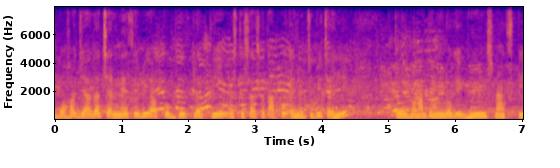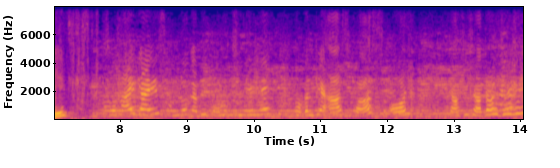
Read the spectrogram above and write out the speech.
बहुत ज़्यादा चलने से भी आपको भूख लगती है। उसके साथ साथ आपको एनर्जी भी चाहिए। तो वहाँ पे हम लोग इवनिंग स्नैक्स किए। तो हाय गाइस हम लोग अभी पहुँच चुके हैं भवन के आसपास और काफ़ी ज़्यादा जो है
